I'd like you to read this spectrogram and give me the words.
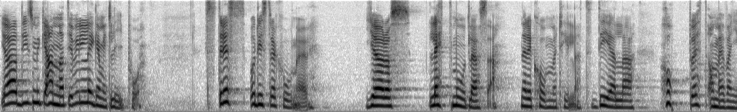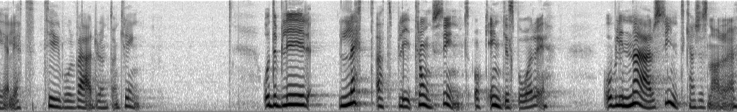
Jag hade ju så mycket annat jag ville lägga mitt liv på. Stress och distraktioner gör oss lätt modlösa när det kommer till att dela hoppet om evangeliet till vår värld runt omkring. Och det blir lätt att bli trångsynt och enkelspårig och bli närsynt kanske snarare.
